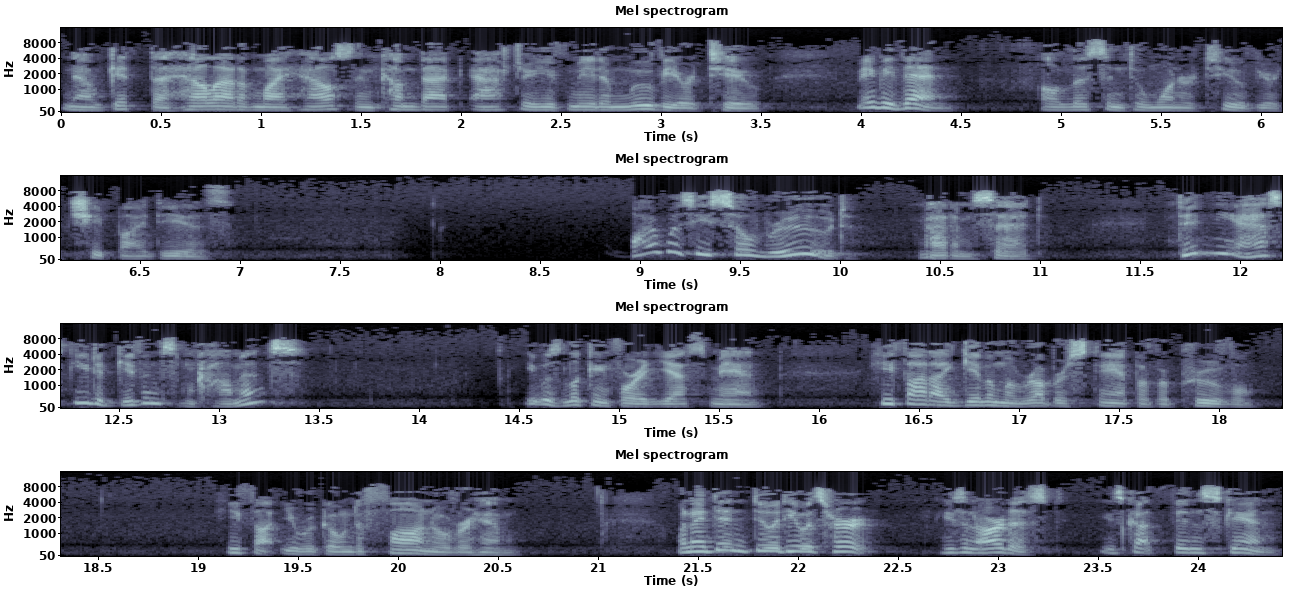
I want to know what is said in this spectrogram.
Now get the hell out of my house and come back after you've made a movie or two. Maybe then I'll listen to one or two of your cheap ideas. Why was he so rude? Madam said. Didn't he ask you to give him some comments? He was looking for a yes man. He thought I'd give him a rubber stamp of approval. He thought you were going to fawn over him. When I didn't do it, he was hurt. He's an artist. He's got thin skin.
